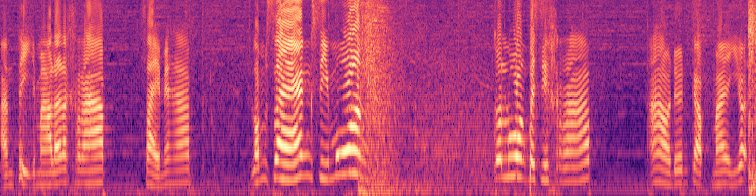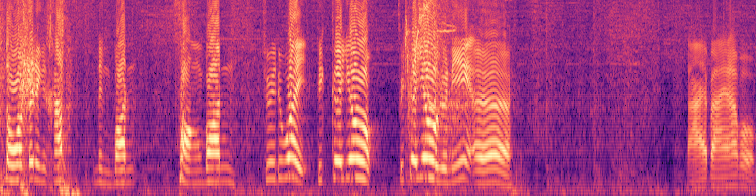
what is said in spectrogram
อันติมาแล้วนะครับ ใส่ไหมครับลำแสงสีม่วง ก็ล่วงไปสิครับอ้าวเดินกลับมาอย่างนี้ก็โดนไปหนึ่งครับหนึ่งบอลสองบอลช่วยด้วยฟิกเกอร์โยกฟิกเกอร์โยกอยู่นี้เออตายไปครับผม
